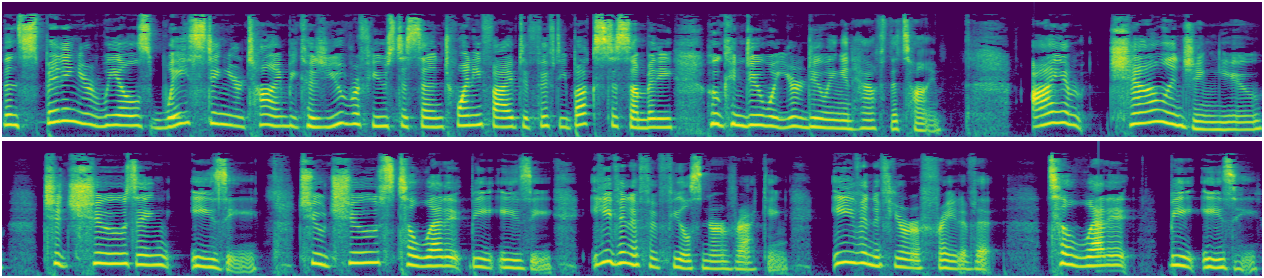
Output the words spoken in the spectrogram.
than spinning your wheels, wasting your time because you refuse to send 25 to 50 bucks to somebody who can do what you're doing in half the time. I am challenging you to choosing easy, to choose to let it be easy, even if it feels nerve wracking, even if you're afraid of it, to let it be easy.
